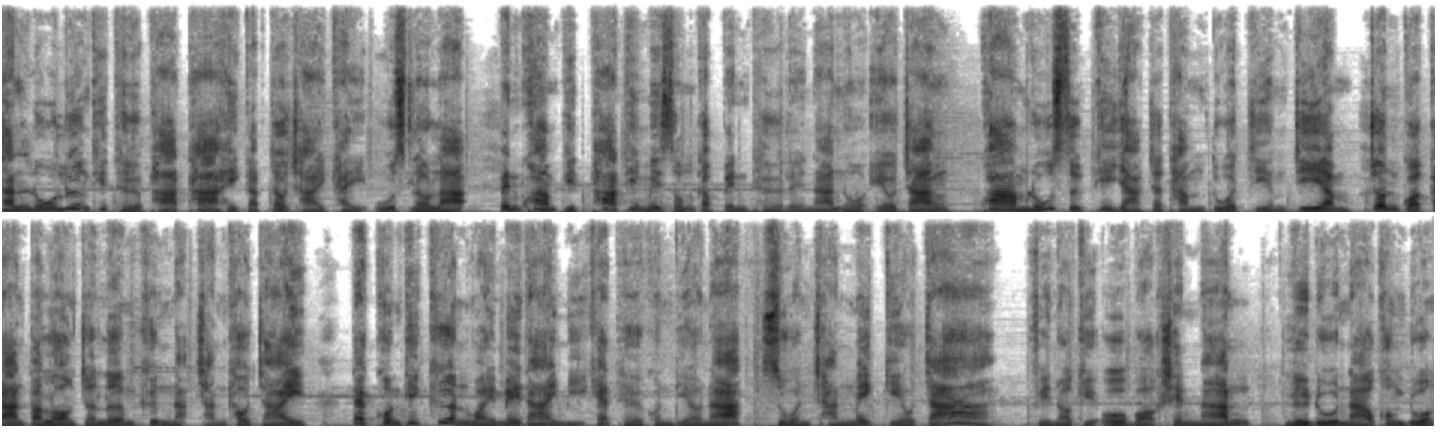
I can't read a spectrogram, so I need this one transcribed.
ฉันรู้เรื่องที่เธอพลาดท่าให้กับเจ้าชายไคอุสแล้วละ เป็นความผิดพลาดที่ไม่สมกับเป็นเธอเลยนะโนเอลจัง ความรู้สึกที่อยากจะทำตัวเจียมเจียม จนกว่าการประลองจะเริ่มขึ้นนะฉันเข้าใจ แต่คนที่เคลื่อนไหวไม่ได้มีแค่เธอคนเดียวนะ ส่วนฉันไม่เกี่ยวจ้า ฟินอคิโอบอกเช่นนั้น ฤดูหนาวของดวง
